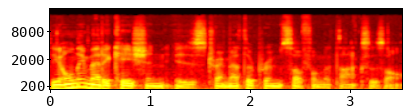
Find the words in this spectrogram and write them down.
The only medication is trimethoprim sulfamethoxazole.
